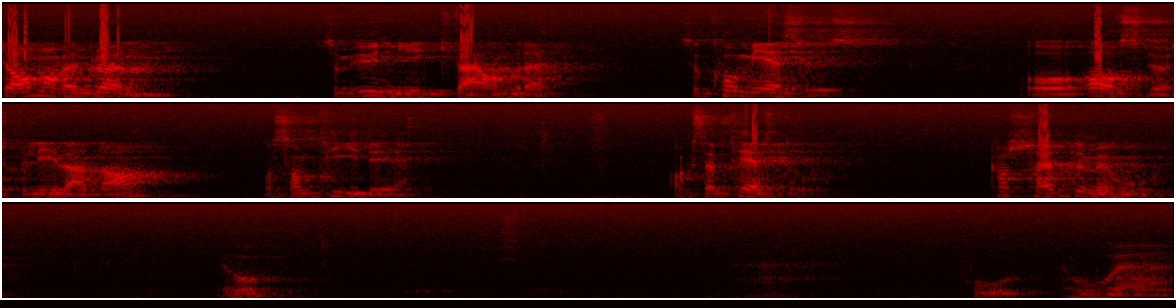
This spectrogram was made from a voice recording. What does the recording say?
dama ved brønnen som unngikk de andre, så kom Jesus og avslørte livet hennes, og samtidig aksepterte hun. Hva skjedde med henne? Jo, hun, hun, eh,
